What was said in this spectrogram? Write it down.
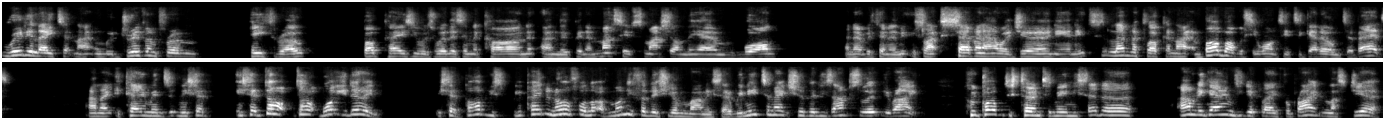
really late at night and we'd driven from Heathrow. Bob Paisley was with us in the car and, and there'd been a massive smash on the M1 and everything. And it was like seven hour journey and it's 11 o'clock at night. And Bob obviously wanted to get home to bed. And he came in and he said, he said, Doc, Doc, what are you doing? He said, Bob, you, you paid an awful lot of money for this young man. He said, we need to make sure that he's absolutely right. And Bob just turned to me and he said, uh, how many games did you play for Brighton last year?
